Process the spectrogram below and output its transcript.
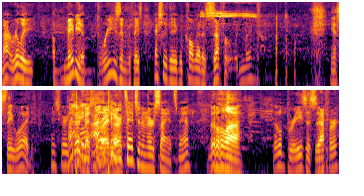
not really, a, maybe a breeze into the face. Actually, they would call that a zephyr, wouldn't they? yes, they would. That's very I good, paid, Mr. I Reitler. paid attention to nurse science, man. Little, uh, little breeze, a zephyr.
